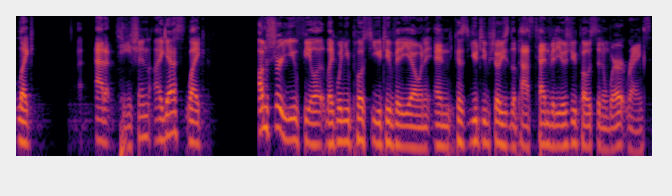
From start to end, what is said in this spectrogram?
like adaptation i guess. Like i'm sure you feel it like when you post a youtube video and it, and because youtube shows you the past 10 videos you posted and where it ranks.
